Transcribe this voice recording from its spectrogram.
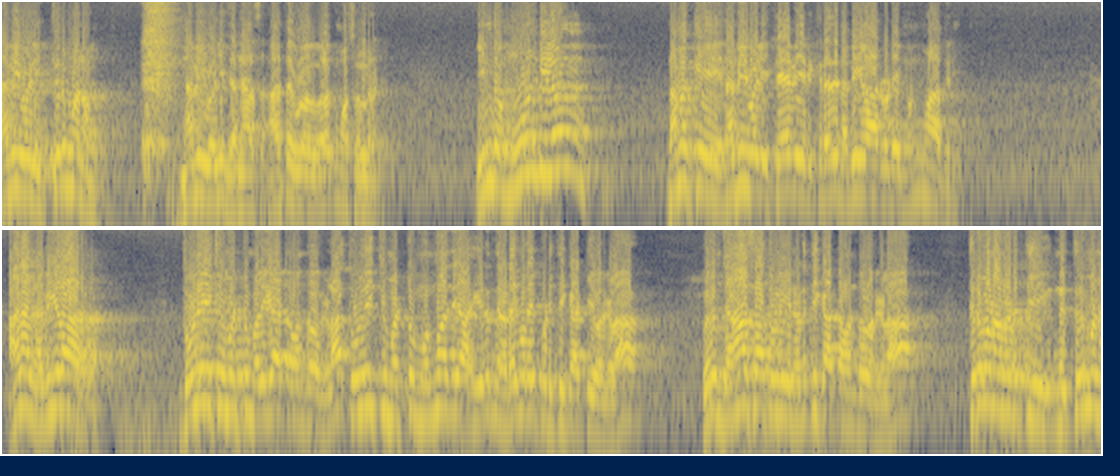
நபி வழி திருமணம் நபி வழி ஜனாசா. அதை இவ்வளவு விளக்கமா சொல்றேன். இந்த மூன்றிலும் நமக்கு நபி வழி தேவை இருக்கிறது நபிகளாருடைய முன்மாதிரி. ஆனால் நபிகளார் தொழுகைக்கு மட்டும் வழிகாட்ட வந்தவர்களா? தொழுகைக்கு மட்டும் முன்மாதிரியாக இருந்து நடைமுறைப்படுத்தி காட்டியவர்களா? வெறும் ஜனாசா தொழுகை நடத்தி காட்ட வந்தவர்களா? திருமணம் நடத்தி இந்த திருமண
